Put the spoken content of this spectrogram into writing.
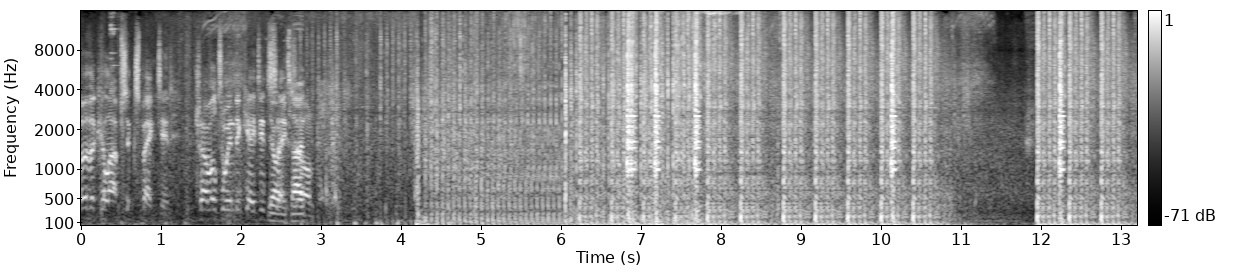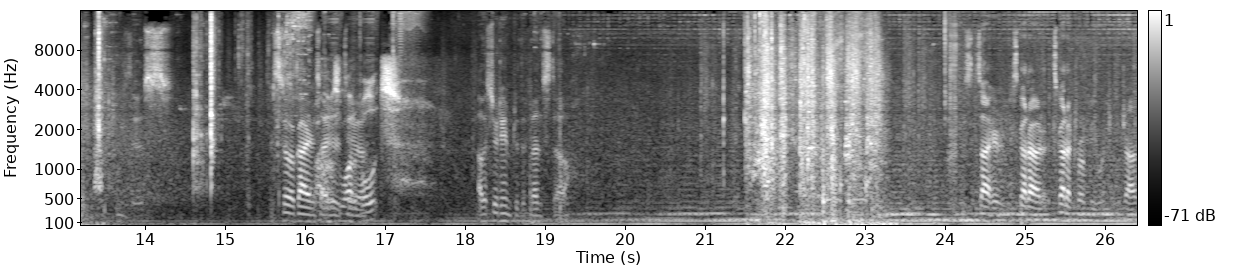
Further collapse expected. Travel to indicated Yo, safe inside. zone. Jesus. There's still a guy Wow, inside that was a here lot of bullets. I was shooting him through the fence though. He's inside here. He's got a it's got a trophy which job.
